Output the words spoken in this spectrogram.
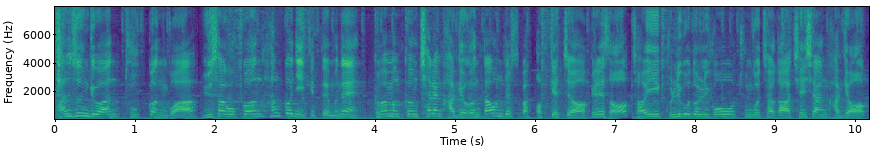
단순 교환 두 건과 유사고 건 한 건이 있기 때문에 그만큼 차량 가격은 다운될 수밖에 없겠죠. 그래서 저희 굴리고 돌리고 중고차가 제시한 가격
